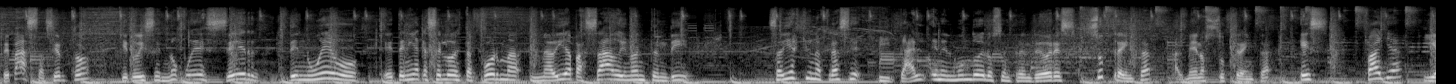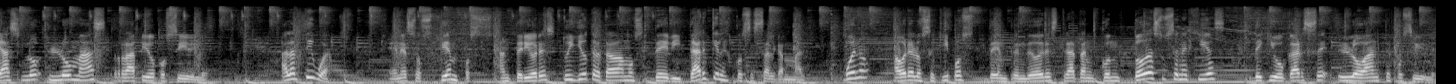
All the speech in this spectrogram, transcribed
Te pasa, ¿cierto? Que tú dices, no puede ser, de nuevo, eh, tenía que hacerlo de esta forma, me había pasado y no entendí. ¿Sabías que una frase vital en el mundo de los emprendedores sub 30, al menos sub 30, es falla y hazlo lo más rápido posible? A la antigua, en esos tiempos anteriores, tú y yo tratábamos de evitar que las cosas salgan mal. Bueno, ahora los equipos de emprendedores tratan con todas sus energías de equivocarse lo antes posible.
